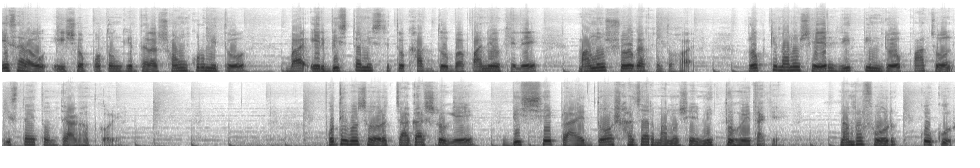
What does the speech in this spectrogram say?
এছাড়াও এইসব পতঙ্গের দ্বারা সংক্রমিত বা এর বিষ্ঠা মিশ্রিত খাদ্য বা পানীয় খেলে মানুষ রোগাক্রান্ত হয়। রোগটি মানুষের হৃৎপিণ্ড, পাচন, স্নায়ুতন্ত্রে আঘাত করে। প্রতি বছর চাগাস রোগে বিশ্বে প্রায় দশ হাজার মানুষের মৃত্যু হয়ে থাকে। নাম্বার ফোর, কুকুর।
